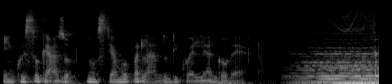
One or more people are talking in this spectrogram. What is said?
E in questo caso non stiamo parlando di quelle al governo.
